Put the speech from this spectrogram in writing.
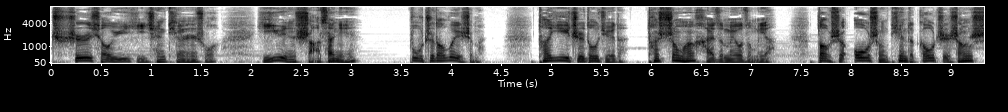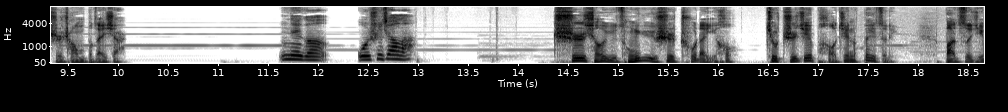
池小雨以前听人说，一孕傻三年。不知道为什么，他一直都觉得他生完孩子没有怎么样，倒是欧胜天的高智商时常不在线。那个，我睡觉了。池小雨从浴室出来以后，就直接跑进了被子里，把自己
